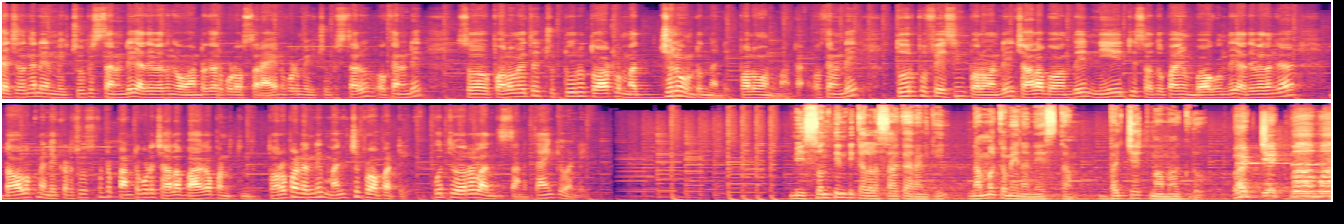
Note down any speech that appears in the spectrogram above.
ఖచ్చితంగా నేను మీకు చూపిస్తానండి. అదేవిధంగా ఓనర్ గారు కూడా వస్తారు. ఆయన కూడా మీకు చూపిస్తారు. ఓకేనండి? సో పొలం అయితే చుట్టూరు తోటల మధ్యలో ఉంటుందండి. పొలం అనమాట ఓకేనండి? తూర్పు ఫేసింగ్ పొలం అండి. చాలా బాగుంది. నీటి సదుపాయం బాగుంది. అదేవిధంగా డెవలప్మెంట్ ఇక్కడ చూసుకుంటే పంట కూడా చాలా బాగా పండుతుంది. త్వరపడండి. మంచి ప్రాపర్టీ పూర్తి వివరాలు అందిస్తాను. థ్యాంక్ యూ అండి. మీ సొంతింటి కలల సహకారానికి నమ్మకమైన నేస్తం బడ్జెట్ మామా గ్రూప్. బడ్జెట్ మామా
